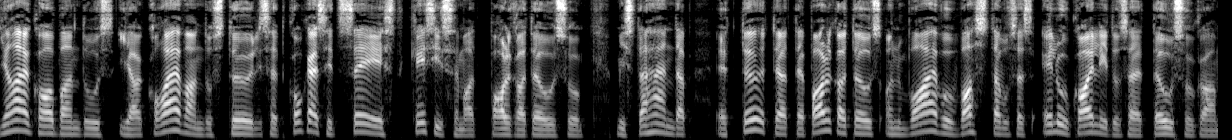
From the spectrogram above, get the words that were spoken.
jaekaubandus- ja kaevandustöölised kogesid see-eest kesisemat palgatõusu, mis tähendab, et töötajate palgatõus on vaevu vastavuses elukalliduse tõusuga.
